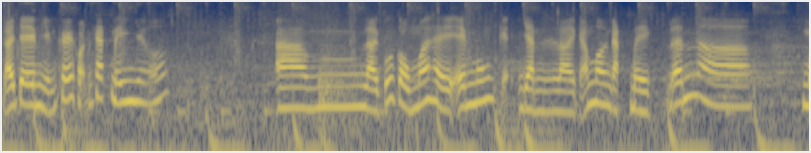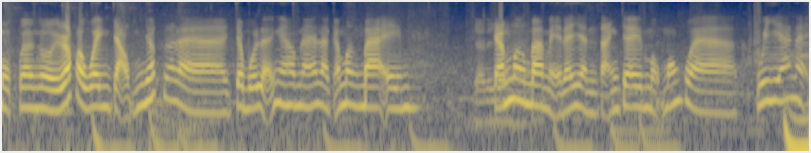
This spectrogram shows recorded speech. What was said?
đã cho em những cái khoảnh khắc đáng nhớ. À, lời cuối cùng thì em muốn dành lời cảm ơn đặc biệt đến ờ, một người rất là quan trọng nhất đó là cho buổi lễ ngày hôm nay là cảm ơn ba em. Dạ, cảm ơn ba mẹ đã dành tặng cho em một món quà quý giá này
